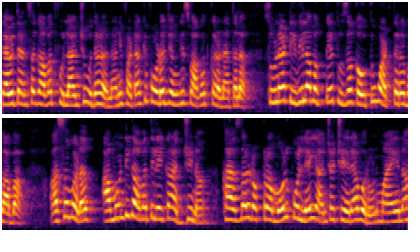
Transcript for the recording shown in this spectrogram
यावेळी त्यांचं गावात फुलांची उधळण आणि फटाके फोडत जंगी स्वागत करण्यात आलं. सोन्या टीव्हीला बघते तुझं कौतुक वाटतं रे बाबा असं म्हणत आमोंडी गावातील एका आजीनं खासदार डॉक्टर अमोल कोल्हे यांच्या चेहऱ्यावरून मायेनं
